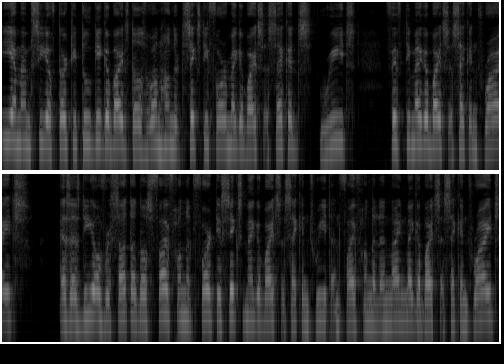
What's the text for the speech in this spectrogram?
eMMC of 32GB does 164 megabytes a second read 50 megabytes a second write. SSD over SATA does 546 megabytes a second read and 509 megabytes a second write.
